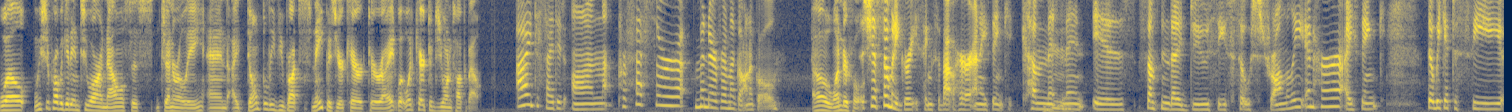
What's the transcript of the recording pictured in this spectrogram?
Well, we should probably get into our analysis generally, and I don't believe you brought Snape as your character, right? What what character did you want to talk about? I decided on Professor Minerva McGonagall. Oh, wonderful. She has so many great things about her, and I think commitment mm. is something that I do see so strongly in her. I think that we get to see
